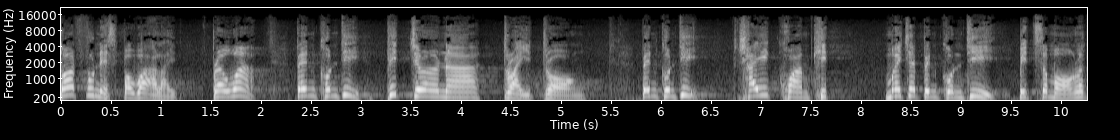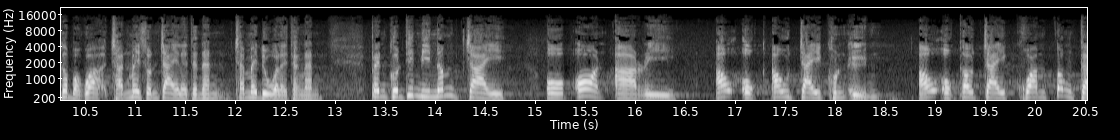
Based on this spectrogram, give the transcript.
thoughtfulness แปลว่าอะไร แปลว่า เป็นคนที่พิจารณาไตรตรอง เป็นคนที่ใช้ความคิด ไม่ใช่เป็นคนที่ปิดสมองแล้วก็บอกว่าฉันไม่สนใจอะไรทั้งนั้น ฉันไม่ดูอะไรทั้งนั้น เป็นคนที่มีน้ำใจโอบอ้อนอารี เอาอกเอาใจคนอื่น เอาอกเอาใจความต้องก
